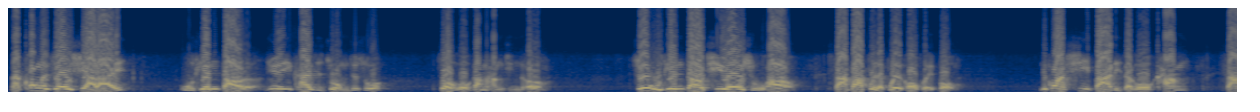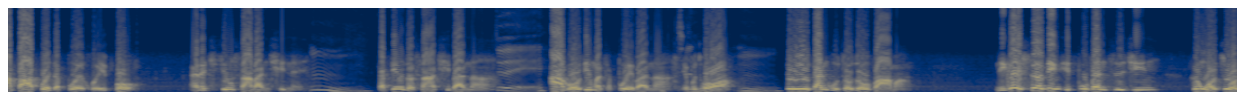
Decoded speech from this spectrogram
那空了之后下来，五天到了，因为一开始做我们就说做火钢行情的哦，所以五天到七月二十五号，三百八十八块回报。你看四百二十五空，三百八十八回报，安尼一张三万七呢。嗯，十张就三七万呐。对。二五张嘛十八万呐，也不错啊。嗯。这个就单股周周发嘛，你可以设定一部分资金跟我做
